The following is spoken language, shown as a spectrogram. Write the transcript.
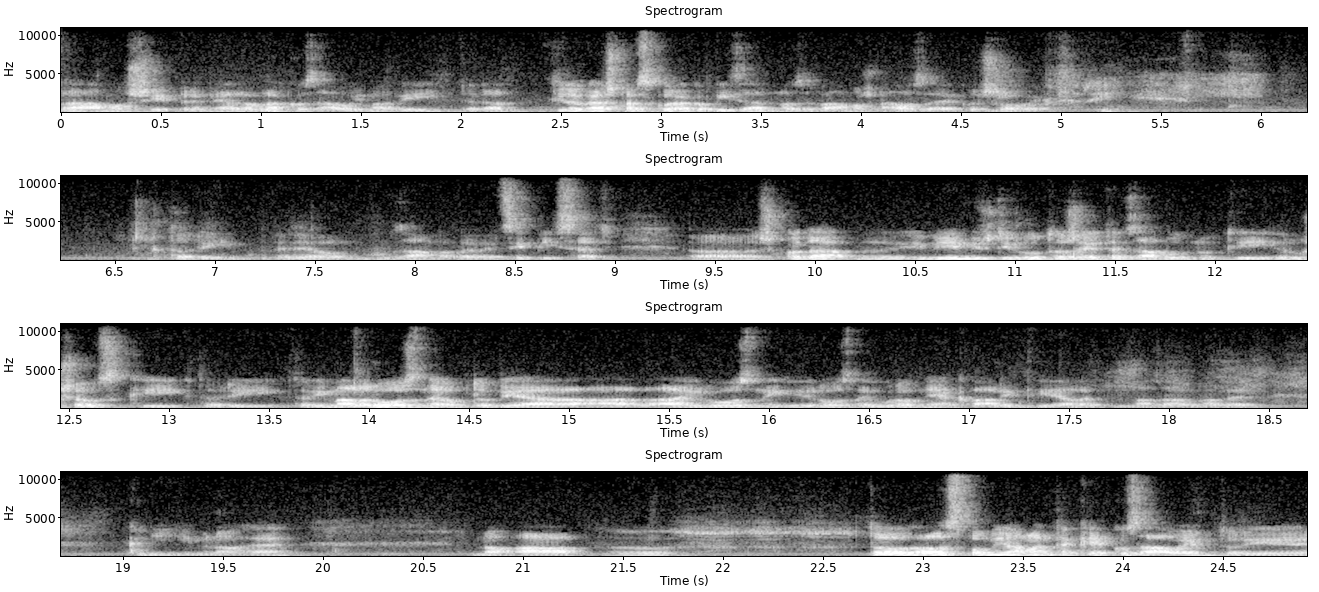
Vámoš je pre mňa rovnako zaujímavý. Teda Tito Gašpar skôr ako bizarnosť, Vámoš naozaj ako človek, ktorý, ktorý vedel zaujímavé veci písať. E, škoda, je mi vždy ľúto, že je tak zabudnutý Hrušovský, ktorý, ktorý mal rôzne obdobia a aj rôzne, rôzne úrovne a kvality, ale má zaujímavé knihy mnohé. No a e, to ale spomínam len taký ako záujem, ktorý je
